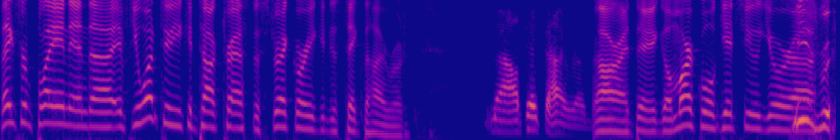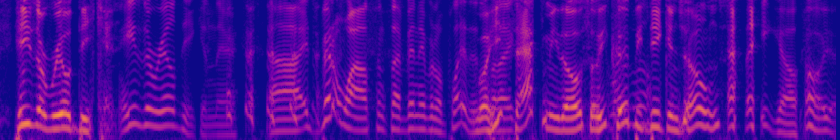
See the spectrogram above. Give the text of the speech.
Thanks for playing. And uh, if you want to, you can talk trash to Strick or you can just take the high road. No, I'll take the high road. All right, there you go. Mark will get you your. Uh, He's re- he's a real deacon. He's a real deacon there. Uh, it's been a while since I've been able to play this. Well, he I- sacked me though, so he could be. Deacon Jones. there you go. Oh yeah.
